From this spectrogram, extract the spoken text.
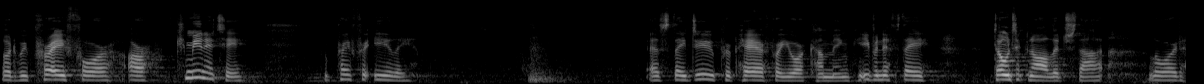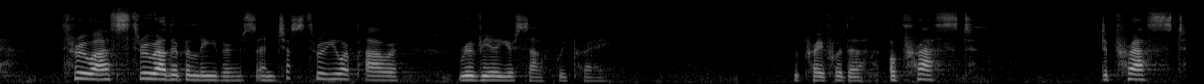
Lord, we pray for our community. We pray for Ely as they do prepare for your coming, even if they don't acknowledge that, Lord, through us, through other believers, and just through your power, reveal yourself, we pray. We pray for the oppressed depressed,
